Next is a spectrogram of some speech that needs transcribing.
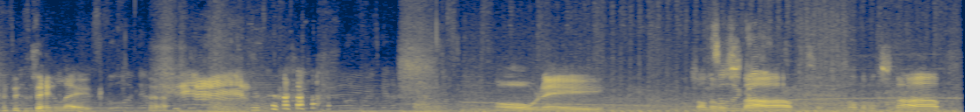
Dit is echt leuk. oh nee. Sander ontsnapt. Sander ontsnapt.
